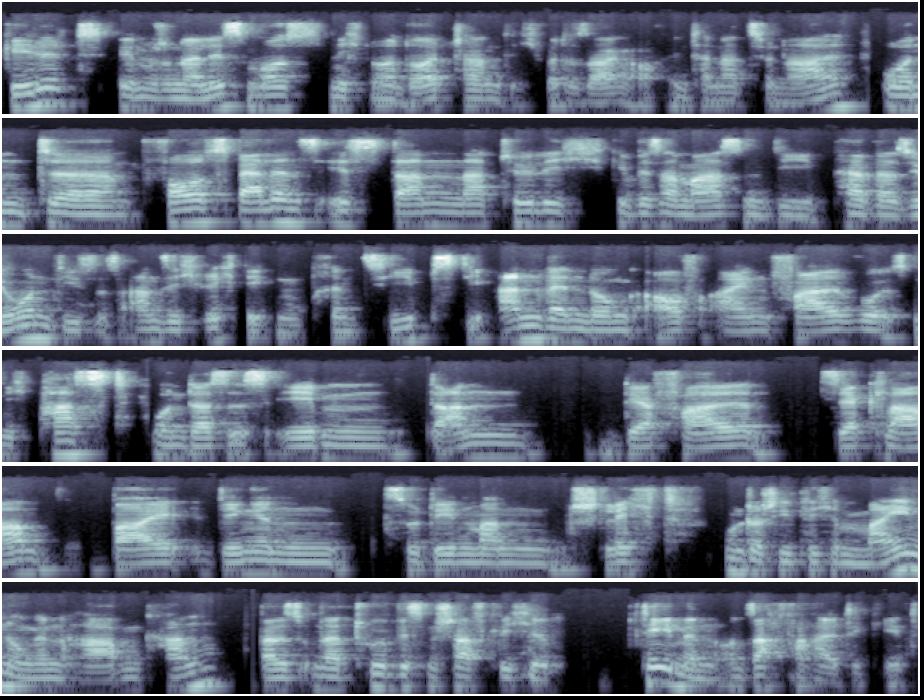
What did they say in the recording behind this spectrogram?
gilt im Journalismus, nicht nur in Deutschland, ich würde sagen auch international. Und äh, False Balance ist dann natürlich gewissermaßen die Perversion dieses an sich richtigen Prinzips, die Anwendung auf einen Fall, wo es nicht passt. Und das ist eben dann der Fall, sehr klar bei Dingen, zu denen man schlecht unterschiedliche Meinungen haben kann, weil es um naturwissenschaftliche Themen und Sachverhalte geht.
